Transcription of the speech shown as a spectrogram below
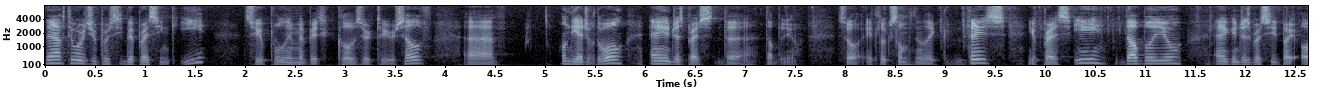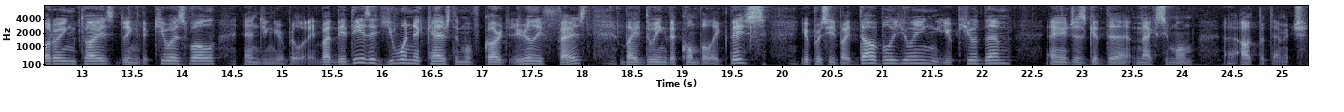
Then afterwards you proceed by pressing E, so you pull him a bit closer to yourself uh, on the edge of the wall, and you just press the W. So it looks something like this, you press E, W, and you can just proceed by autoing twice, doing the Q as well, and doing your ability. But the idea is that you want to catch them off guard really fast by doing the combo like this, you proceed by Wing, you Q them, and you just get the maximum uh, output damage.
